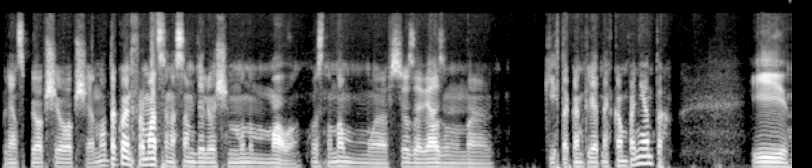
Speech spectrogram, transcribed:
в принципе, общая-общая. Но такой информации на самом деле очень мало. В основном э, все завязано на каких-то конкретных компонентах. И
